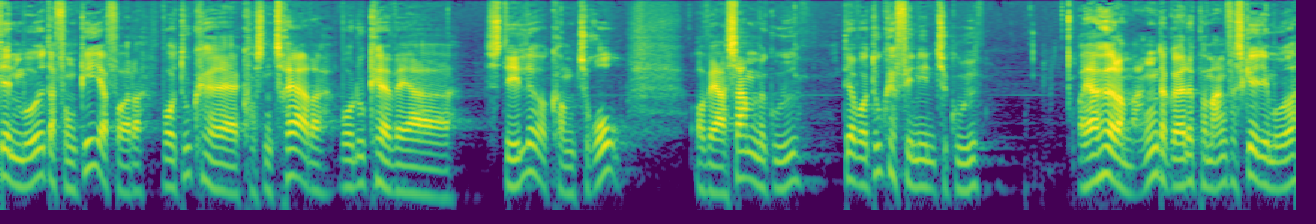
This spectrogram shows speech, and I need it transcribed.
den måde, der fungerer for dig, hvor du kan koncentrere dig, hvor du kan være stille og komme til ro og være sammen med Gud. Der, hvor du kan finde ind til Gud. Og jeg har hørt om mange, der gør det på mange forskellige måder.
